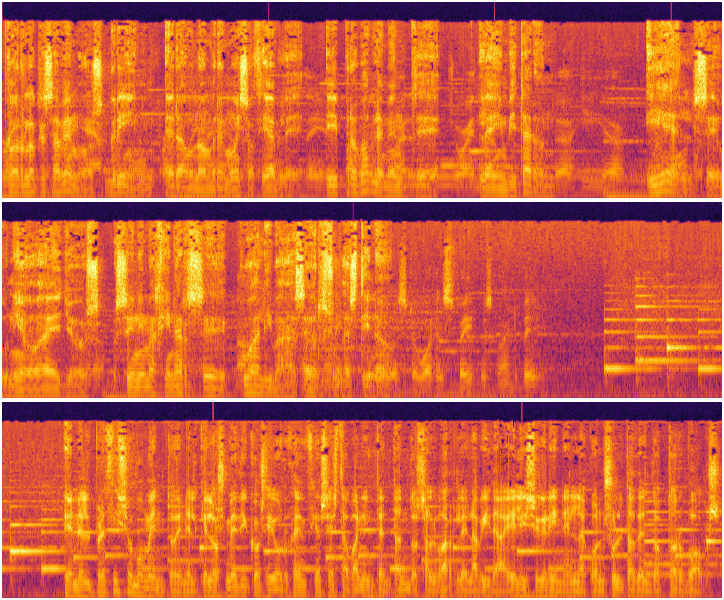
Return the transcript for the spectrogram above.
Por lo que sabemos, Green era un hombre muy sociable y probablemente le invitaron y él se unió a ellos sin imaginarse cuál iba a ser su destino. En el preciso momento en el que los médicos de urgencias estaban intentando salvarle la vida a Ellis Green en la consulta del Dr. Box,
